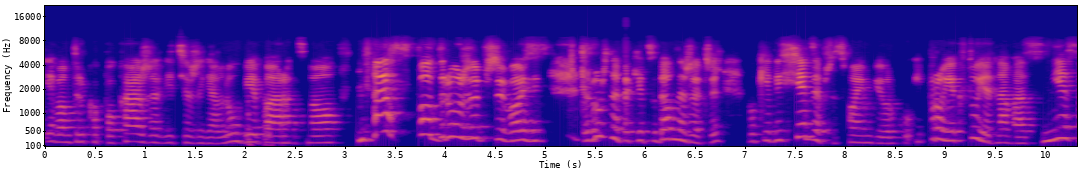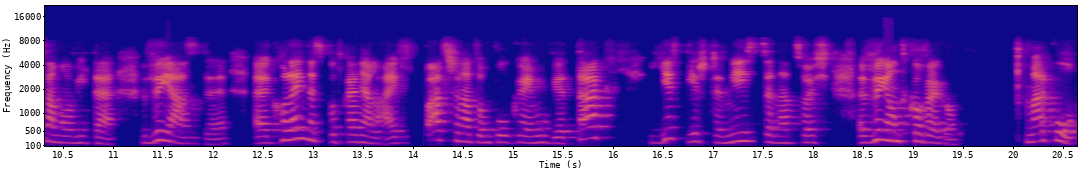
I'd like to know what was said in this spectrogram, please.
ja Wam tylko pokażę, wiecie, że ja lubię bardzo podróży przywozić różne takie cudowne rzeczy, bo kiedy siedzę przy swoim biurku i projektuję dla Was niesamowite wyjazdy, e, kolejne spotkania live, patrzę na tą półkę i mówię, tak, jest jeszcze miejsce na coś wyjątkowego. Marku,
